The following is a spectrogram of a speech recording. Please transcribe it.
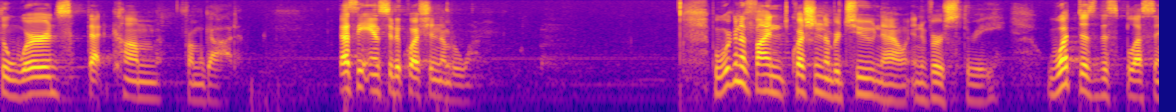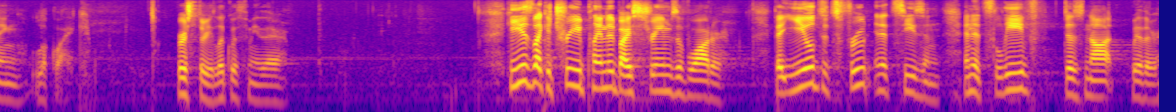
the words that come from God. That's the answer to question number 1. But we're going to find question number 2 now in verse 3. What does this blessing look like? Verse 3, look with me there. He is like a tree planted by streams of water that yields its fruit in its season, and its leaf does not wither.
